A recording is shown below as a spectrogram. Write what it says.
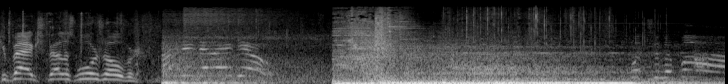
your bags, fellas. War's over. I need the radio! What's in the box?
